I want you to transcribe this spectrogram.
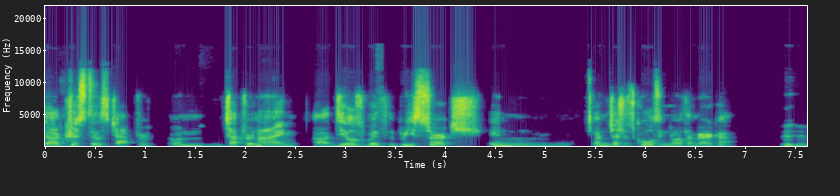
uh, Kristen's chapter on chapter nine uh, deals with research in on Jesuit schools in North America. Mm-hmm.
